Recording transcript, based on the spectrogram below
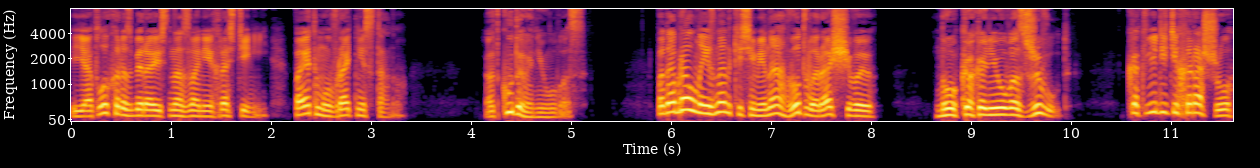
«Я плохо разбираюсь в названиях растений, поэтому врать не стану». «Откуда они у вас?» «Подобрал на изнанке семена, вот выращиваю». «Но как они у вас живут?» Как видите, хорошо.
